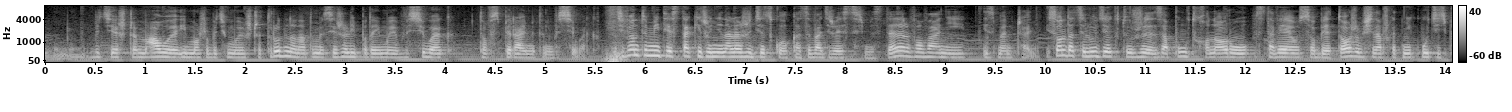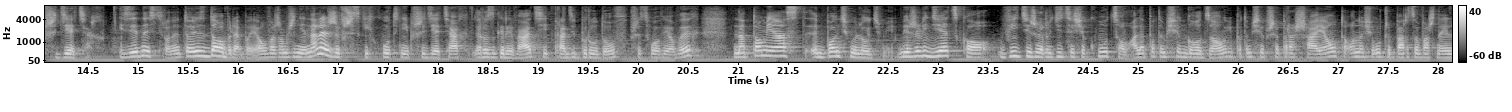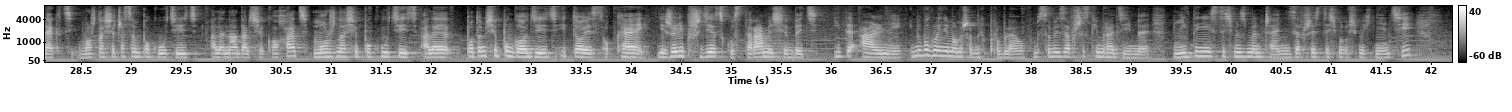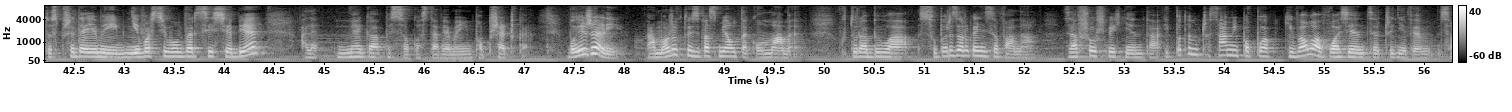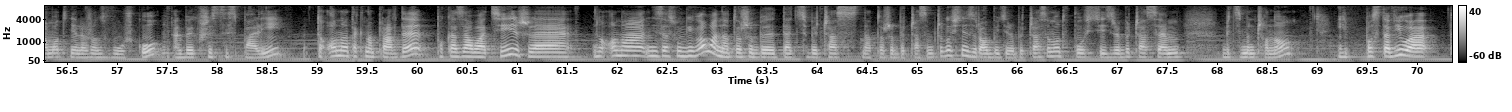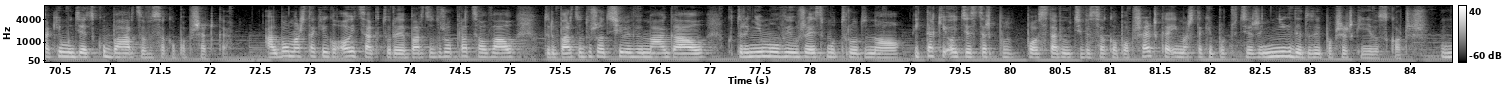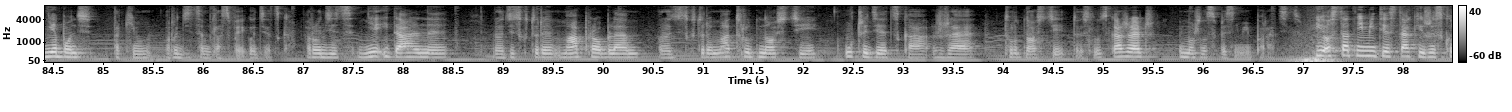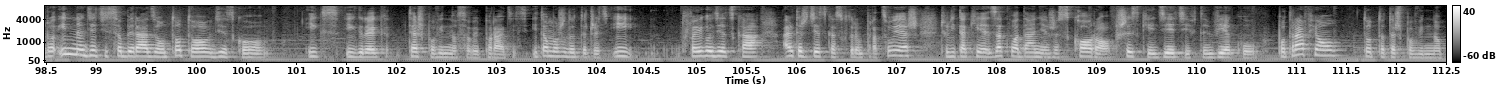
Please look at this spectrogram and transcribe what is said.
być jeszcze mały i może być mu jeszcze trudno, natomiast jeżeli podejmuje wysiłek, to wspierajmy ten wysiłek. Dziewiąty mit jest taki, że nie należy dziecku okazywać, że jesteśmy zdenerwowani i zmęczeni. I są tacy ludzie, którzy za punkt honoru stawiają sobie to, żeby się na przykład nie kłócić przy dzieciach. I z jednej strony to jest dobre, bo ja uważam, że nie należy wszystkich kłótni przy dzieciach rozgrywać i prać brudów przysłowiowych, natomiast bądźmy ludźmi. Jeżeli dziecko widzi, że rodzice się kłócą, ale potem się godzą i potem się przepraszają, to ono się uczy bardzo ważnej lekcji. Można się czasem pokłócić, ale nadal się kochać. Można się pokłócić, ale potem się pogodzić i to jest ok. Jeżeli przy dziecku staramy się być idealni i my w ogóle nie mamy żadnych problemów, my sobie za wszystkim radzimy, my nigdy nie jesteśmy zmęczeni, zawsze jesteśmy uśmiechnięci, to sprzedajemy im niewłaściwą wersję siebie, ale mega wysoko stawiamy im poprzeczkę. Bo jeżeli a może ktoś z Was miał taką mamę, która była super zorganizowana, zawsze uśmiechnięta i potem czasami popłakiwała w łazience, czy nie wiem, samotnie leżąc w łóżku, albo jak wszyscy spali, to ona tak naprawdę pokazała Ci, że no ona nie zasługiwała na to, żeby dać sobie czas na to, żeby czasem czegoś nie zrobić, żeby czasem odpuścić, żeby czasem być zmęczoną i postawiła takiemu dziecku bardzo wysoko poprzeczkę. Albo masz takiego ojca, który bardzo dużo pracował, który bardzo dużo od siebie wymagał, który nie mówił, że jest mu trudno. I taki ojciec też po postawił ci wysoko poprzeczkę i masz takie poczucie, że nigdy do tej poprzeczki nie doskoczysz. Nie bądź takim rodzicem dla swojego dziecka. Rodzic nieidealny, rodzic, który ma problem, rodzic, który ma trudności, uczy dziecka, że trudności to jest ludzka rzecz i można sobie z nimi poradzić. I ostatni mit jest taki, że skoro inne dzieci sobie radzą, to to dziecko X, Y też powinno sobie poradzić. I to może dotyczyć i Twojego dziecka, ale też dziecka, z którym pracujesz, czyli takie zakładanie, że skoro wszystkie dzieci w tym wieku potrafią, to to też powinno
